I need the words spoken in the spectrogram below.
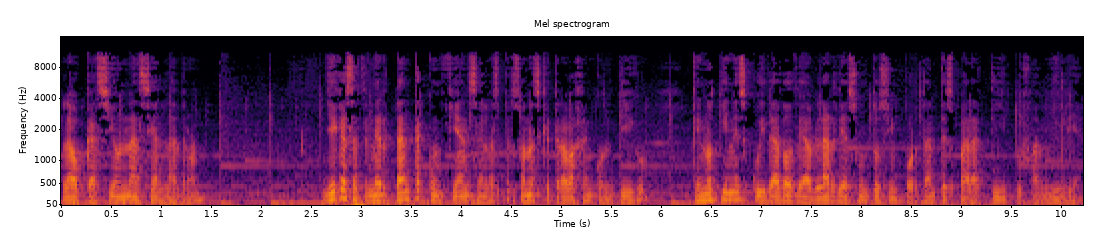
la ocasión hace al ladrón? Llegas a tener tanta confianza en las personas que trabajan contigo que no tienes cuidado de hablar de asuntos importantes para ti y tu familia.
